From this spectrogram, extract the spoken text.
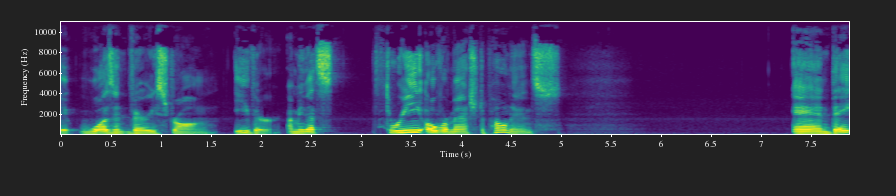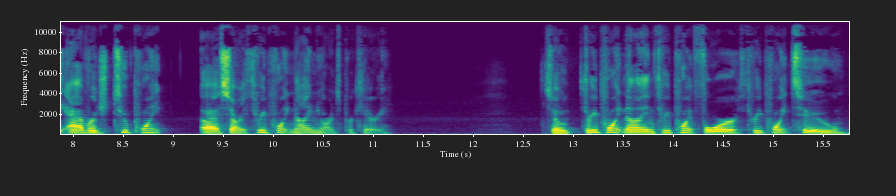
it wasn't very strong either. I mean, that's three overmatched opponents, and they averaged two point, uh, sorry, 3.9 yards per carry. So 3.9, 3.4, 3.2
